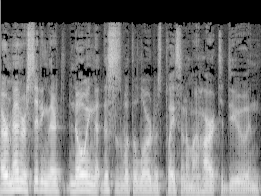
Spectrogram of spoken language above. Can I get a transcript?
I remember sitting there knowing that this is what the Lord was placing on my heart to do. And,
